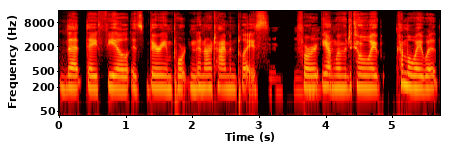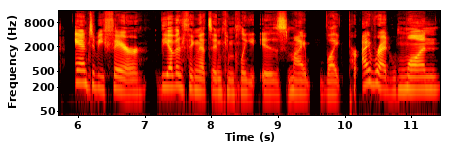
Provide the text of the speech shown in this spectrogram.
that they feel is very important in our time and place for Mhm. young women to come away come away with. And to be fair, the other thing that's incomplete is my like. Per- I read one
